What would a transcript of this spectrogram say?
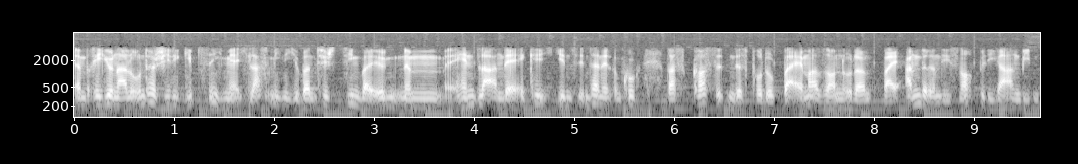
ähm, regionale Unterschiede gibt es nicht mehr. Ich lasse mich nicht über den Tisch ziehen bei irgendeinem Händler an der Ecke. Ich gehe ins Internet und gucke, was kostet denn das Produkt bei Amazon oder bei anderen, die es noch billiger anbieten.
